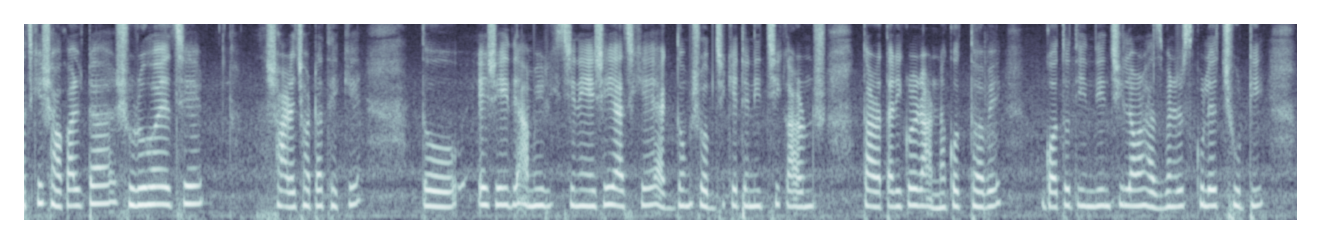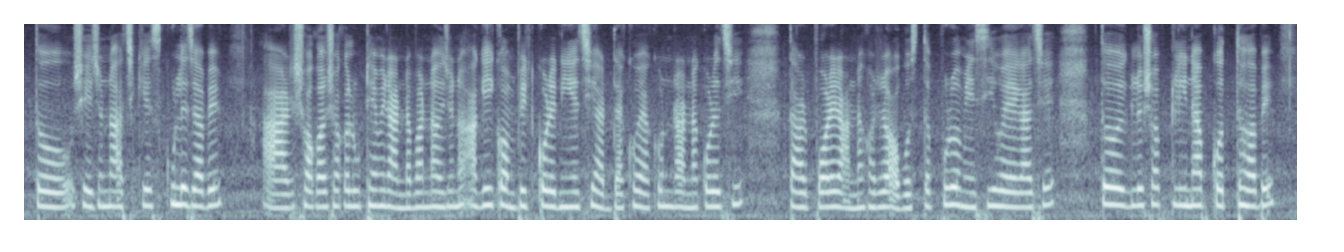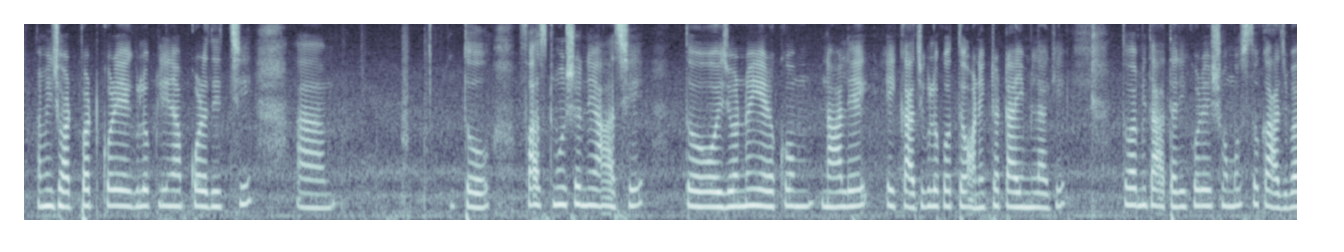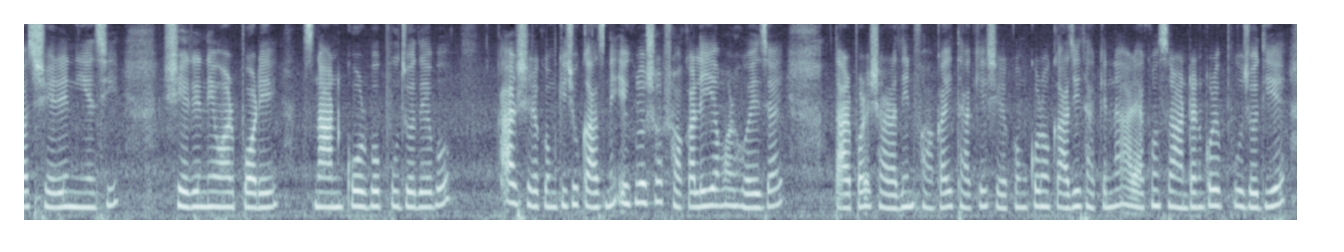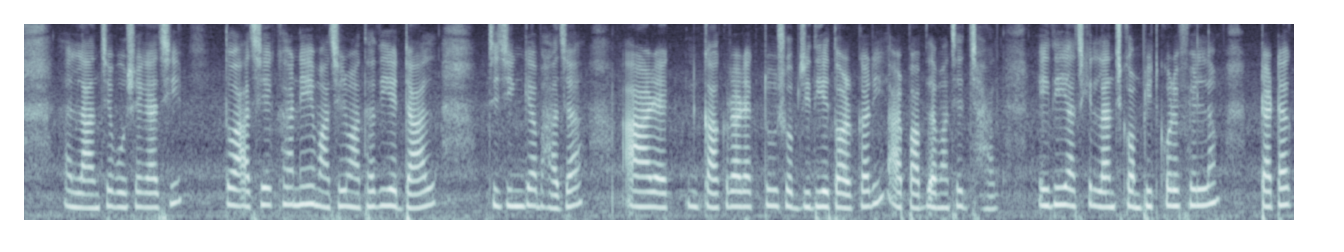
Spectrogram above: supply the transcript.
আজকে সকালটা শুরু হয়েছে সাড়ে ছটা থেকে। তো এসেই আমি কিচেনে এসেই আজকে একদম সবজি কেটে নিচ্ছি, কারণ তাড়াতাড়ি করে রান্না করতে হবে। গত তিন দিন ছিল আমার হাজব্যান্ডের স্কুলের ছুটি, তো সেই জন্য আজকে স্কুলে যাবে। আর সকাল সকাল উঠে আমি রান্না বান্না ওই জন্য আগেই কমপ্লিট করে নিয়েছি। আর দেখো, এখন রান্না করেছি। তারপরে রান্নাঘরের অবস্থা পুরো মেসি হয়ে গেছে। তো এগুলো সব ক্লিন আপ করতে হবে। আমি ঝটপট করে এগুলো ক্লিন আপ করে দিচ্ছি। তো ফার্স্ট মোশনে আছে। তো ওই জন্যই এরকম নাহলে এই কাজগুলো করতে অনেকটা টাইম লাগে। তো আমি তাড়াতাড়ি করে সমস্ত কাজবাজ সেরে নিয়েছি। সেরে নেওয়ার পরে স্নান করব, পুজো দেব, আর সেরকম কিছু কাজ নেই। এগুলো সব সকালেই আমার হয়ে যায়। তারপরে সারাদিন ফাঁকাই থাকে, সেরকম কোনো কাজই থাকে না। আর এখন স্নান টান করে পুজো দিয়ে লাঞ্চে বসে গেছি। তো আছে এখানে মাছের মাথা দিয়ে ডাল, চিচিঙ্গা ভাজা আর এক কাঁকড়ার একটু সবজি দিয়ে তরকারি আর পাবদা মাছের ঝাল। এই দিয়ে আজকে লাঞ্চ কমপ্লিট করে ফেললাম। টাটা।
